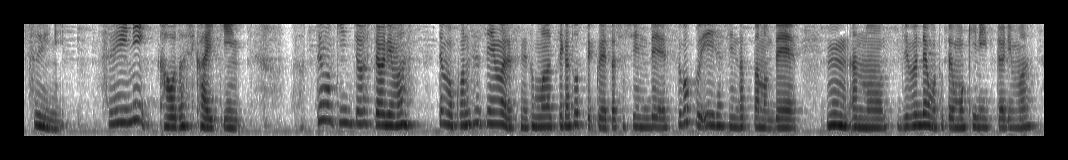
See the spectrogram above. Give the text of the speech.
ついに、ついに顔出し解禁。とっても緊張しております。でもこの写真はですね、友達が撮ってくれた写真ですごくいい写真だったので、うん、あの、自分でもとても気に入っております。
